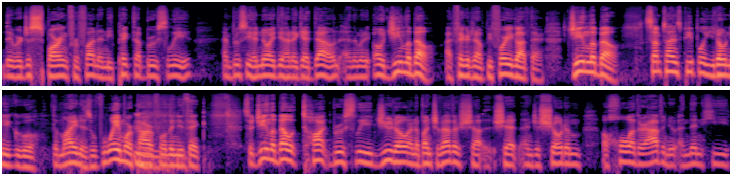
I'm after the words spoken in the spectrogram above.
they were just sparring for fun, and he picked up Bruce Lee, and Bruce Lee had no idea how to get down, and then when he, oh Gene LeBell, I figured it out before you got there. Gene LeBell. Sometimes people you don't need Google. The mind is way more mm-hmm. powerful than you think. So Gene LeBell taught Bruce Lee judo and a bunch of other sh- shit, and just showed him a whole other avenue, and then he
